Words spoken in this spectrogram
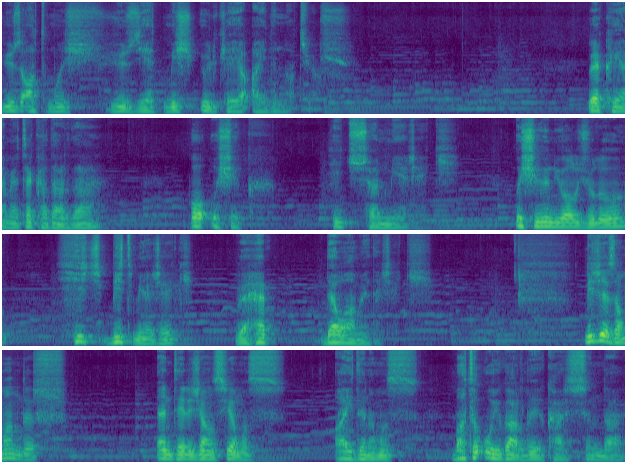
160-170 ülkeyi aydınlatıyor. Ve kıyamete kadar da o ışık hiç sönmeyecek. Işığın yolculuğu hiç bitmeyecek ve hep devam edecek. Nice zamandır entelijansiyamız, aydınımız, batı uygarlığı karşısında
